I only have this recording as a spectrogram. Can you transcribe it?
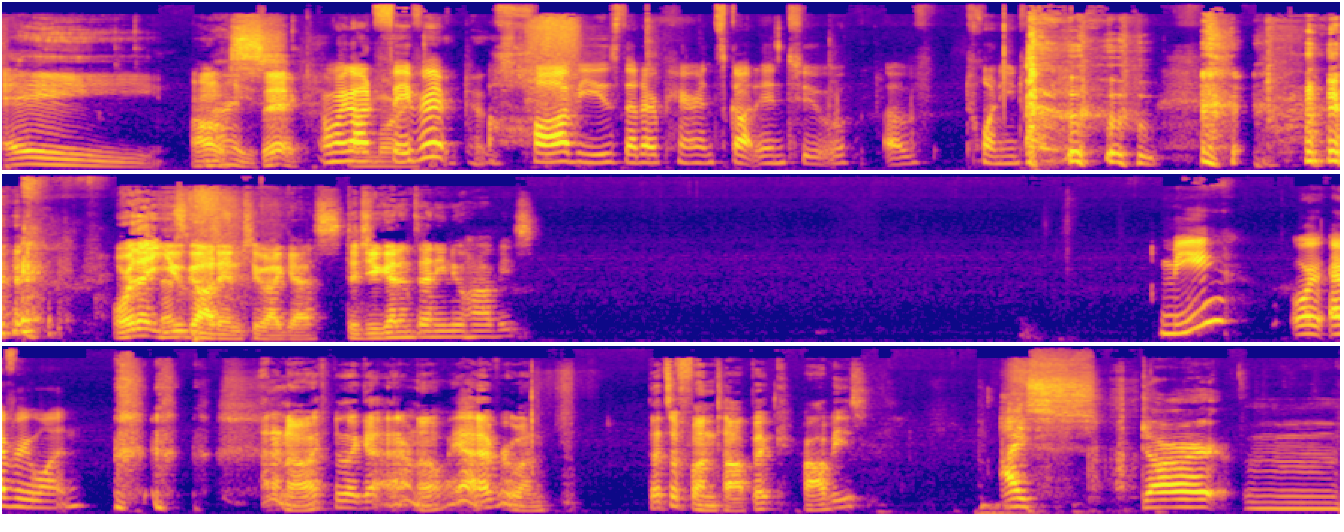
Hey. Oh, nice. sick. Oh my god, favorite into it 'cause- hobbies that our parents got into of 2020. or that you got into, I guess. Did you get into any new hobbies? Me or everyone? I don't know. I feel like I don't know. Yeah, everyone. That's a fun topic. Hobbies. I start. Mm,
